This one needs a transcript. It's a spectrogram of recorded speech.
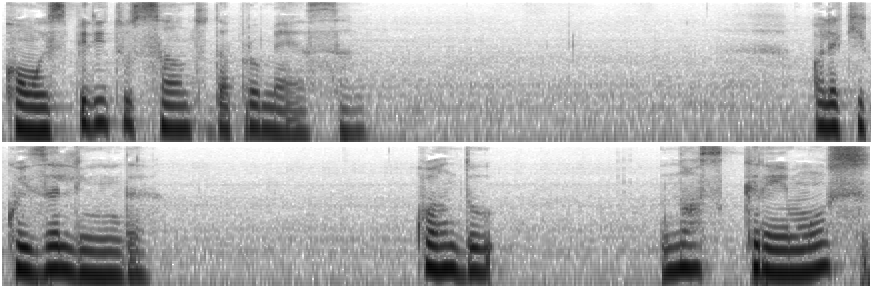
com o Espírito Santo da promessa. Olha que coisa linda quando nós cremos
